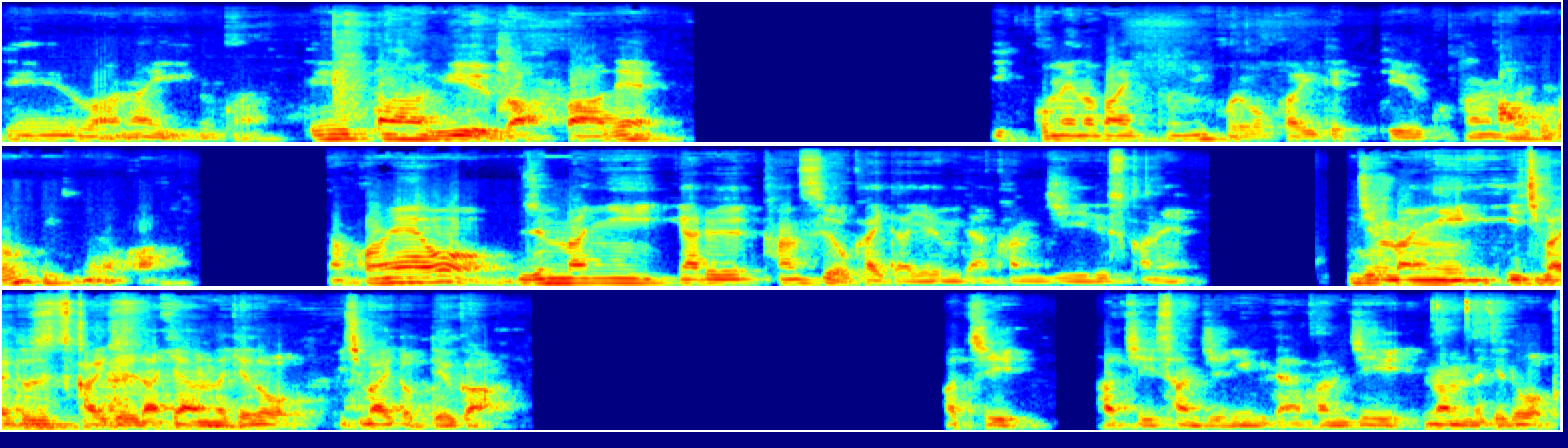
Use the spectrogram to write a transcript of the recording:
ではないのか。データビューバッファーで、1個目のバイトにこれを書いてっていうことなんだけど、いつなのか。これを順番にやる関数を書いてあげるみたいな感じですかね。順番に1バイトずつ書いてるだけなんだけど、1バイトっていうか、8、8、32みたいな感じなんだけど、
